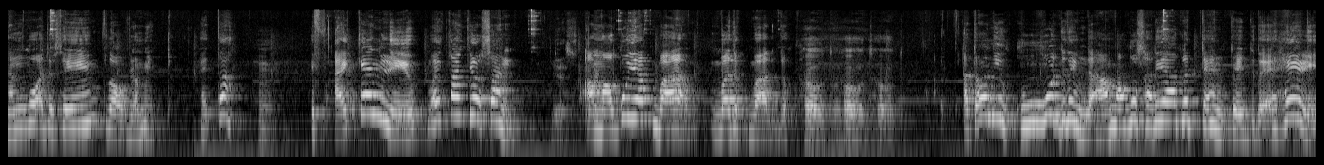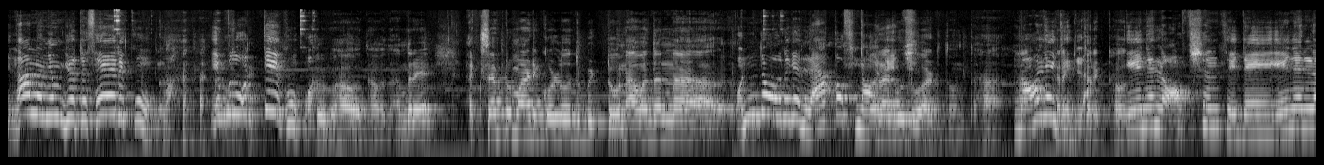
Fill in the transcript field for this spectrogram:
ನನಗೂ ಅದು ಸೇಮ್ ಪ್ರಾಬ್ಲಮ್ ಇತ್ತು. ಆಯಿತಾ? If I can leave why can't your son ಆ ಮಗು ಯಾಕೆ ಬಾ ಬದುಕಬಾರ್ದು? ಹೌದು ಹೌದು ಹೌದು. ಅಥವಾ ನೀವು ಕೂಗೋದ್ರಿಂದ ಮಗು ಸರಿ ಆಗುತ್ತೆ ಅಂತ ಇದ್ರೆ ಹೇಳಿ ನಾನು ನಿಮ್ಮ ಜೊತೆ ಸೇರಿ ಕೂಗುವ ಇಬ್ಬರು ಒಟ್ಟಿಗೆ ಕೂಗುವ ಕೂಗು, ಹೌದು ಹೌದು ಅಂದ್ರೆ ಅಕ್ಸೆಪ್ಟ್ ಮಾಡಿಕೊಳ್ಳೋದು ಬಿಟ್ಟು ನಾವು ಅದನ್ನ ಒಂದು ಅವರಿಗೆ ಲ್ಯಾಕ್ ಆಫ್ ನಾಲೆಜ್ ಅಂತ ನಾಲೆಜ್ ಇಲ್ಲ ಏನೆಲ್ಲ ಆಪ್ಷನ್ಸ್ ಇದೆ ಏನೆಲ್ಲ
